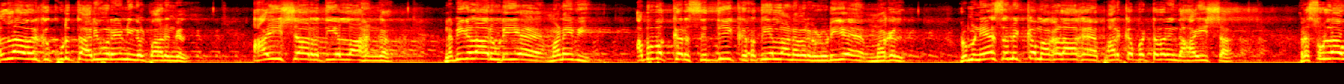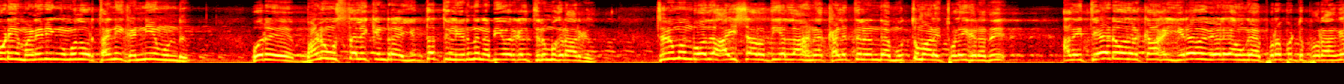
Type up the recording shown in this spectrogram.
அல்லாஹ் அவருக்கு கொடுத்த அறிவுரையும் நீங்கள் பாருங்கள். ஆயிஷா ரதியல்லாஹங்க நபிகளாருடைய மனைவி அபுபக்கர் சித்திக் ரத்தியல்லானவர்களுடைய மகள். ரொம்ப நேசமிக்க மகளாக பார்க்கப்பட்டவர் இந்த ஆயிஷா. ரசுல்லாவுடைய மனைவிங்கும் போது ஒரு தனி கண்ணியம் உண்டு. ஒரு பனு உஸ்தலிக்கின்ற யுத்தத்தில் இருந்து நபியவர்கள் திரும்புகிறார்கள். திரும்பும் போது ஆயிஷா ரதியல்லாஹ் கழுத்தில் இருந்த முத்துமாலை துளைகிறது அதை தேடுவதற்காக இரவு வேளை அவங்க புறப்பட்டு போறாங்க.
